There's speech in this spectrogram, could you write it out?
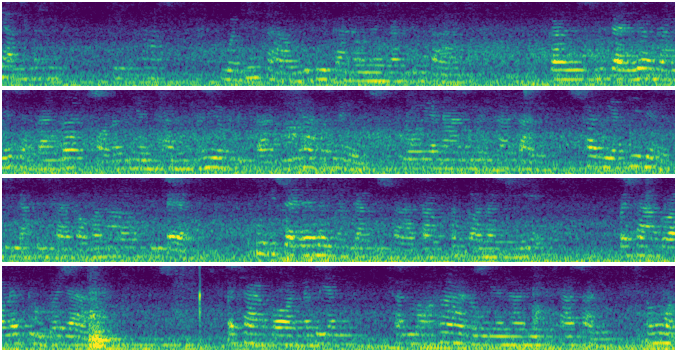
อย่างมีประสิทธิภาพบทที่ 3 วิธีการดำเนินการศึกษา การวิจัยเรื่องการไม่ส่งการบ้านของนักเรียนชั้นมัธยมศึกษาปีที่5ทับ1โรงเรียนนาโรงเรียนคาสันภาคเรียนที่ 1 ปีการศึกษา 2568 ผู้วิจัยได้ดำเนินการศึกษาตามขั้นตอนดังนี้ ประชากรและกลุ่มตัวอย่าง ประชากรนักเรียนชั้นม .5 โรงเรียนนาดีประชาสันทั้งหมด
